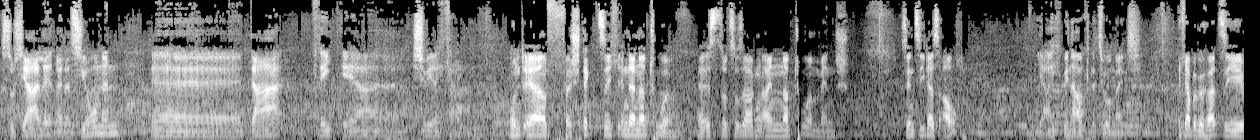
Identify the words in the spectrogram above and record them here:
soziale Relationen, äh, da kriegt er Schwierigkeiten. Und er versteckt sich in der Natur. Er ist sozusagen ein Naturmensch. Sind Sie das auch? Ja, ich bin auch Naturmensch. Ich habe gehört, Sie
